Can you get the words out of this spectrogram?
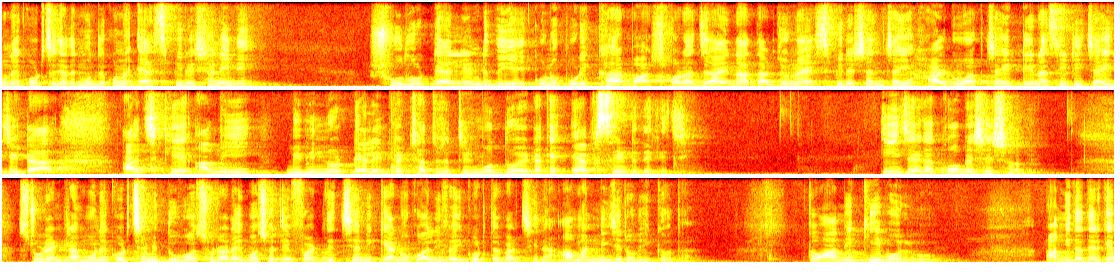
মনে করছে, যাদের মধ্যে কোনো অ্যাসপিরেশনই নেই শুধু ট্যালেন্ট দিয়ে কোনো পরীক্ষা পাস করা যায় না, তার জন্য অ্যাসপিরেশন চাই হার্ডওয়ার্ক চাই টেনাসিটি চাই, যেটা আজকে আমি বিভিন্ন ট্যালেন্টেড ছাত্রছাত্রীর মধ্যেও এটাকে অ্যাবসেন্ট দেখেছি। এই জায়গা কবে শেষ হবে? স্টুডেন্টরা মনে করছে আমি দু বছর, আড়াই বছর এফার্ট দিচ্ছি, আমি কেন কোয়ালিফাই করতে পারছি না? আমার নিজের অভিজ্ঞতা। তো আমি কি বলব? আমি তাদেরকে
